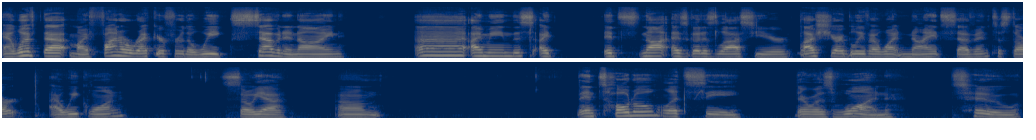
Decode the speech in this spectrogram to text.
And with that, my final record for the week, seven and nine. Uh I mean this I it's not as good as last year. Last year I believe I went nine and seven to start at week one. So yeah. Um in total, let's see. There was one, two,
